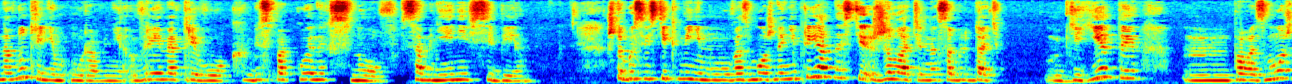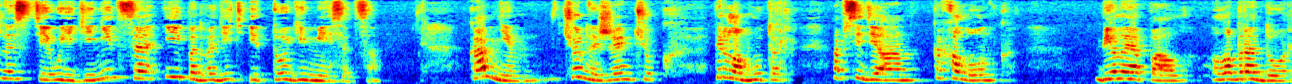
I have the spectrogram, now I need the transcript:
на внутреннем уровне время тревог, беспокойных снов, сомнений в себе. Чтобы свести к минимуму возможные неприятности, желательно соблюдать диеты, по возможности уединиться и подводить итоги месяца. Камни – черный жемчуг, перламутр, обсидиан, кахалонг, белый опал, лабрадор,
